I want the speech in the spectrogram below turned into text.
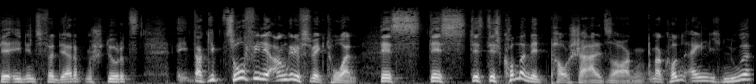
der ihn ins Verderben stürzt. Da gibt so viele Angriffsvektoren. Das, das, das, das kann man nicht pauschal sagen. Man kann eigentlich nur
